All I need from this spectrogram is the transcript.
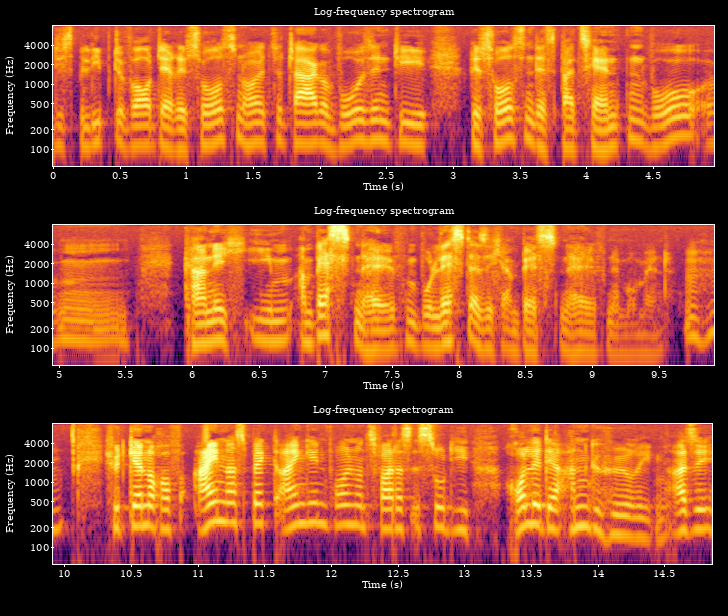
dieses beliebte Wort der Ressourcen heutzutage, wo sind die Ressourcen des Patienten, wo ähm, kann ich ihm am besten helfen? Wo lässt er sich am besten helfen im Moment? Mhm. Ich würde gerne noch auf einen Aspekt eingehen wollen, und zwar das ist so die Rolle der Angehörigen. Also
